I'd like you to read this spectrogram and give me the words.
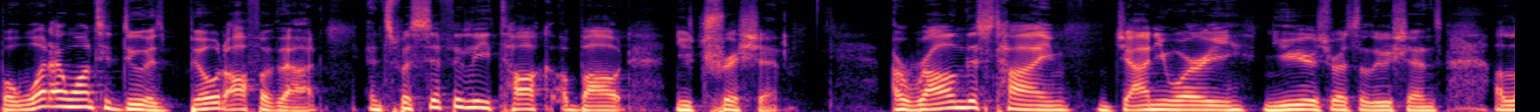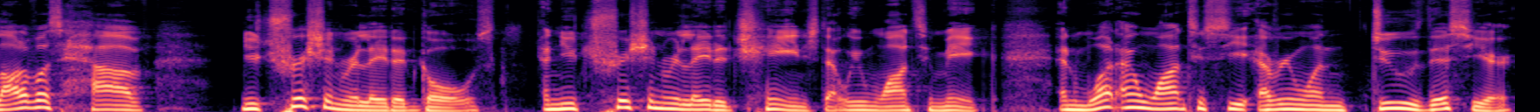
But what I want to do is build off of that and specifically talk about nutrition. Around this time, January, New Year's resolutions, a lot of us have nutrition related goals and nutrition related change that we want to make. And what I want to see everyone do this year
